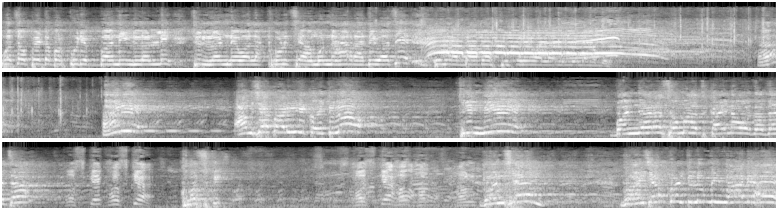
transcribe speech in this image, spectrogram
फोटो पेटो पर पूरे बनिंग लड़ली तू लड़ने वाला कौन से अमुन नहर आदिवासी? तुम्हारा बाबा फुकणे वाला नहीं है हा? आणि आमच्या पाडी कहतलो की मी बंजारा समाज काय नाव होता त्याचा खोसके खोसके. खोसके. खोसके हो, हो, हो. घनश्याम. घनश्याम पण तुला? मी वाग आहे.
